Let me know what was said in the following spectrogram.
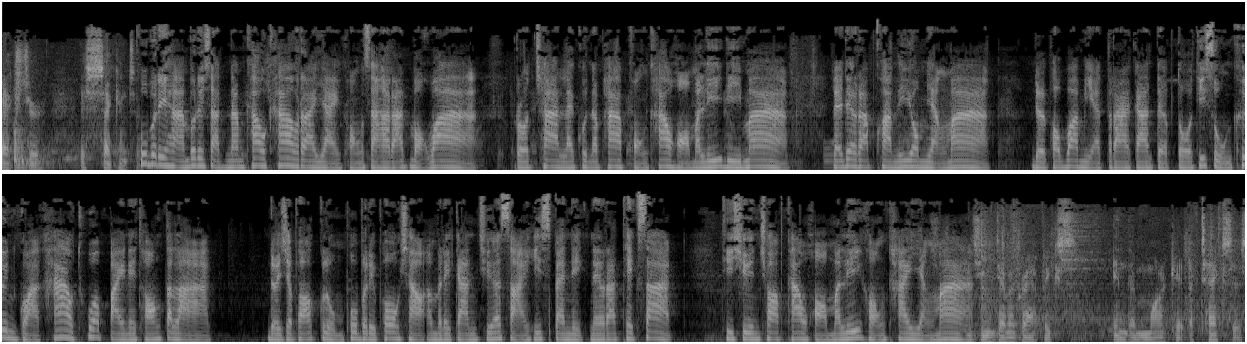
texture is second to ผู้บริหารบริษัทนำเข้าข้าวรายใหญ่ของสหรัฐบอกว่า รสชาติและคุณภาพของข้าวหอมมะลิดีมาก และได้รับความนิยมอย่างมาก โดยพบว่ามีอัตราการเติบโตที่สูงขึ้นกว่าข้าวทั่วไปในท้องตลาด โดยเฉพาะกลุ่มผู้บริโภคชาวอเมริกันเชื้อสายฮิสแปนิกในรัฐเท็กซัสที่ชื่นชอบข้าวหอมมะลิของไทยอย่างมาก changing demographics in the market of Texas.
